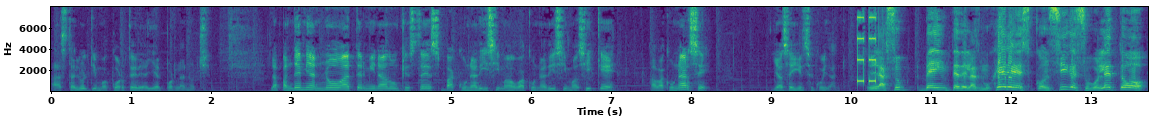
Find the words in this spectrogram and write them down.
hasta el último corte de ayer por la noche. La pandemia no ha terminado aunque estés vacunadísima o vacunadísimo, así que a vacunarse y a seguirse cuidando. La sub-20 de las mujeres consigue su boleto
